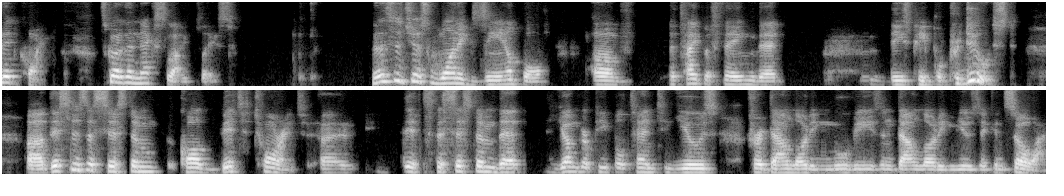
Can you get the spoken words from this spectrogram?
Bitcoin. Let's go to the next slide, please. This is just one example of the type of thing that these people produced. Uh, this is a system called BitTorrent. Uh, it's the system that younger people tend to use for downloading movies and downloading music and so on.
